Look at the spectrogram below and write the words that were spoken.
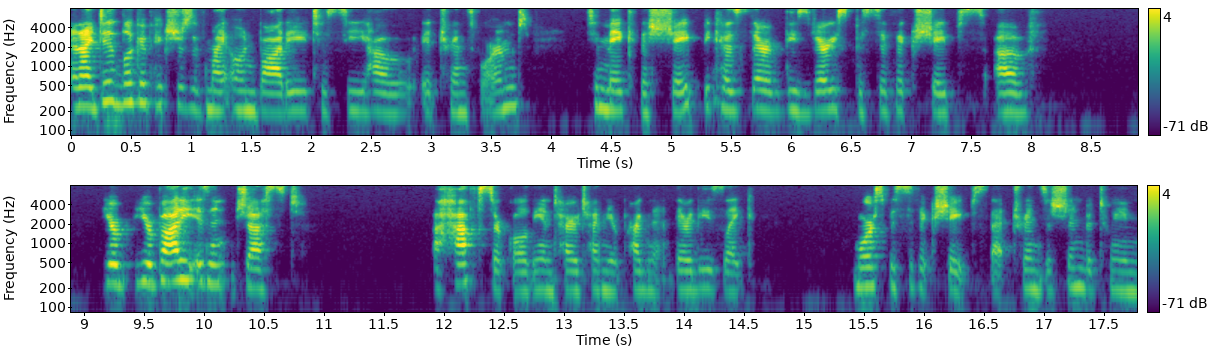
And I did look at pictures of my own body to see how it transformed to make the shape because there are these very specific shapes of your your body isn't just a half circle the entire time you're pregnant. There are these like more specific shapes that transition between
